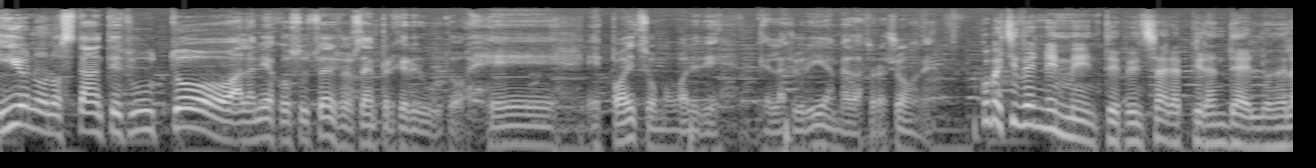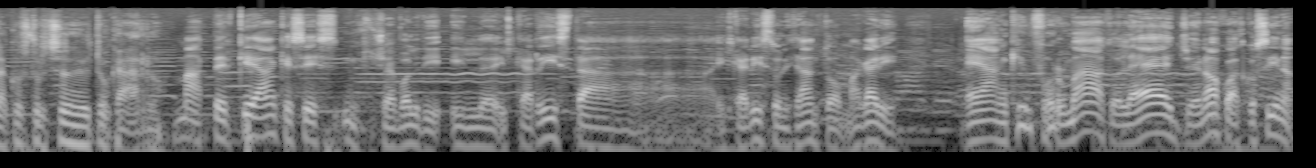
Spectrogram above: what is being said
io nonostante tutto alla mia costruzione ci ho sempre creduto e, e poi insomma voglio dire che la giuria mi ha dato ragione. Come ti venne in mente pensare a Pirandello nella costruzione del tuo carro? Ma perché anche se, cioè voglio dire, il, il, carrista, il carrista ogni tanto magari è anche informato, legge, no? qualcosina.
